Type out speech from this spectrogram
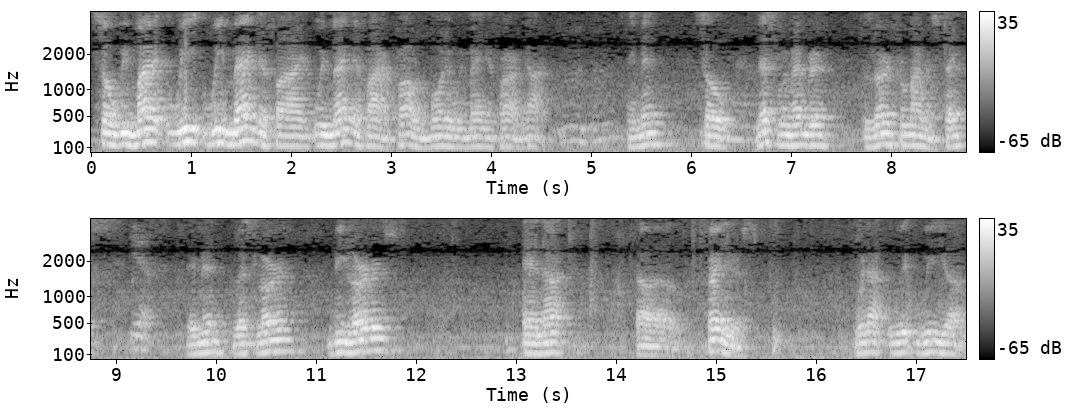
So we might, we, we magnify, we magnify our problem more than we magnify our God. Mm-hmm. Amen. So let's remember to learn from our mistakes. Yes. Amen. Let's learn, be learners, and not uh, failures. We're not, we, we, uh,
